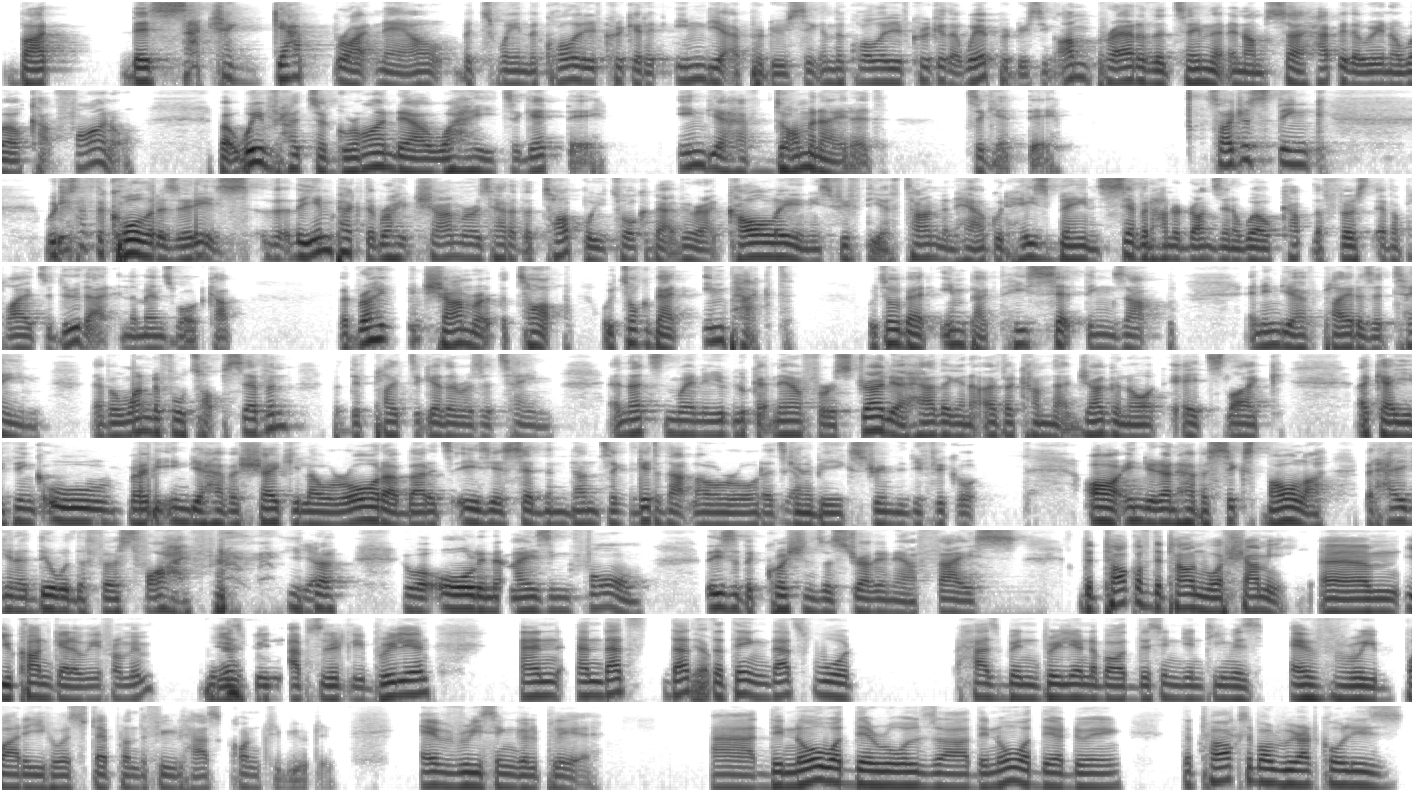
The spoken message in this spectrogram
But there's such a gap right now between the quality of cricket that India are producing and the quality of cricket that we're producing. I'm proud of the team that, and I'm so happy that we're in a World Cup final. But we've had to grind our way to get there. India have dominated to get there. So I just think we just have to call it as it is. The, the, impact that Rohit Sharma has had at the top, we talk about Virat Kohli and his 50th ton and how good he's been, 700 runs in a World Cup, the first ever player to do that in the Men's World Cup. But Rohit Sharma at the top, we talk about impact. We talk about impact. He set things up, and India have played as a team. They have a wonderful top seven, but they've played together as a team. And that's when you look at now for Australia, how they're going to overcome that juggernaut. It's like okay, you think, oh, maybe India have a shaky lower order, but it's easier said than done to get to that lower order. It's going to be extremely difficult. Oh, India don't have a sixth bowler, but how are you going to deal with the first five, you know, who are all in amazing form? These are the questions Australia now face. The talk of the town was Shami. Um, you can't get away from him. Yeah. He's been absolutely brilliant, and and that's that's yep. the thing. That's what has been brilliant about this Indian team is everybody who has stepped on the field has contributed every single player. Uh, they know what their roles are. They know what they're doing. The talks about Virat Kohli's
